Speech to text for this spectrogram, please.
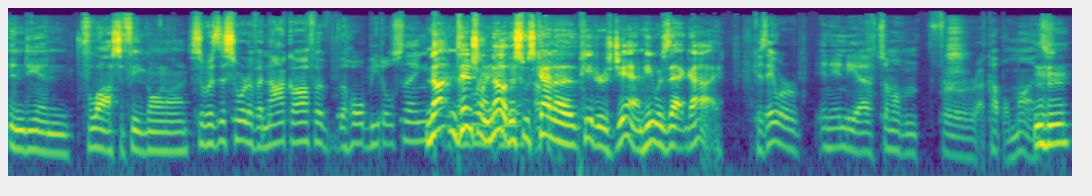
Indian philosophy going on. So was this sort of a knockoff of the whole Beatles thing? Not intentionally, no. This was kind of Peter's jam. He was that guy. because they were in India, some of them for a couple months. Mm-hmm.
